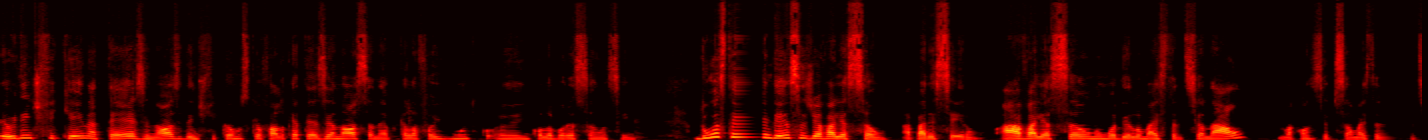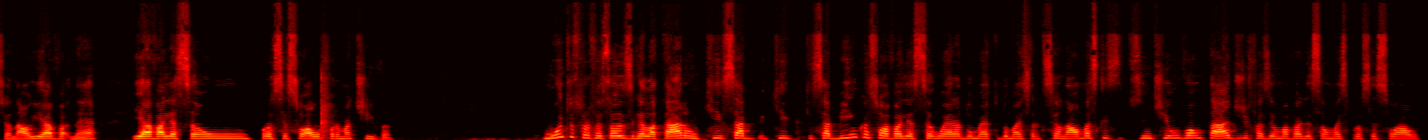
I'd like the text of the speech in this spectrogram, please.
eu identifiquei na tese, nós identificamos que eu falo que a tese é nossa, né? Porque ela foi muito é, em colaboração, assim. Duas tendências de avaliação apareceram: a avaliação no modelo mais tradicional, uma concepção mais tradicional e a, né, e a avaliação processual ou formativa. Muitos professores relataram que, sab, que, que, sabiam que a sua avaliação era do método mais tradicional, mas que sentiam vontade de fazer uma avaliação mais processual.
